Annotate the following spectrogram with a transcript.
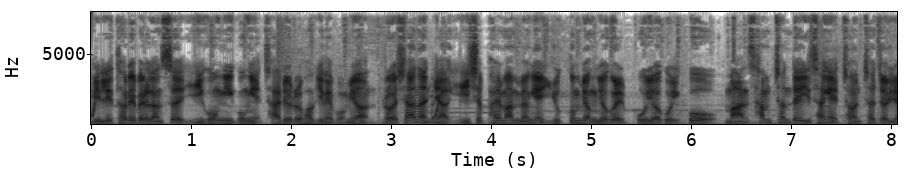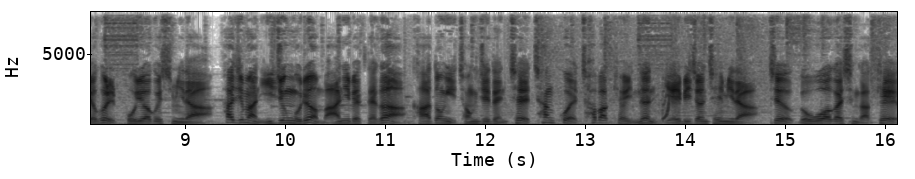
밀리터리 밸런스 2020의 자료를 확인해 보면 러시아는 약 28만 명의 육군 병력을 보유하고 있고 1만 3천 대 이상의 전차 전력을 보유하고 있습니다. 하지만 이중 무려 1200대가 가동이 정지된 채 창고에 처박혀 있는 예비 전체입니다. 즉 노후화가 심각해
